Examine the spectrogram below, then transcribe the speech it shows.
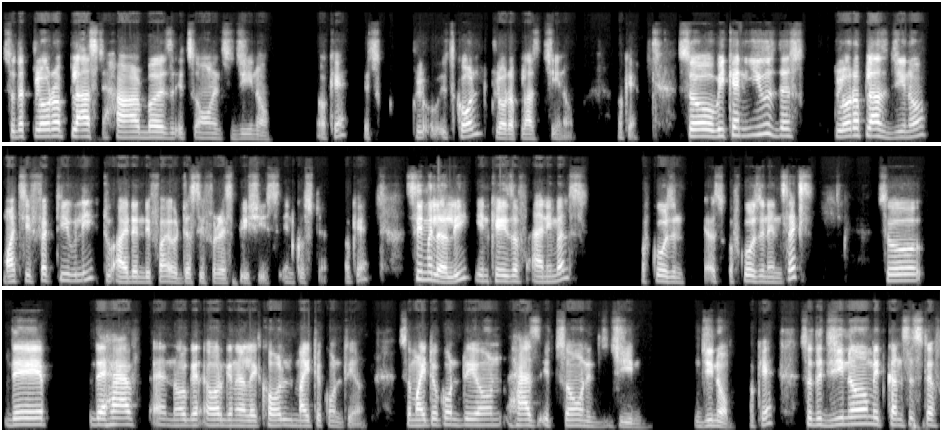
So the chloroplast harbors its own its genome. Okay, it's it's called chloroplast genome. Okay, so we can use this chloroplast genome much effectively to identify or decipher a species in question. Okay, similarly, in case of animals, of course, in of course in insects, so they they have an organ organelle called mitochondrion. So mitochondrion has its own its gene genome okay? So the genome it consists of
